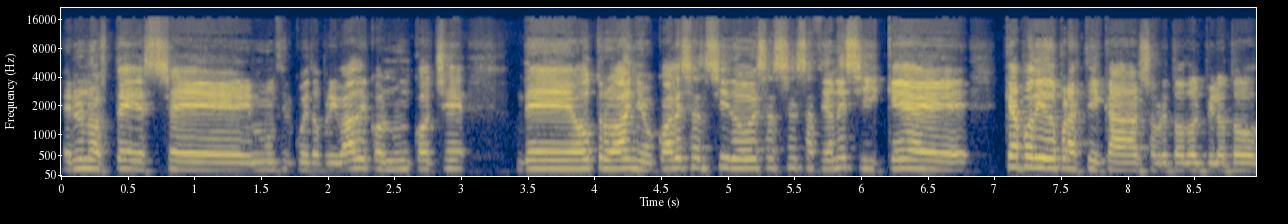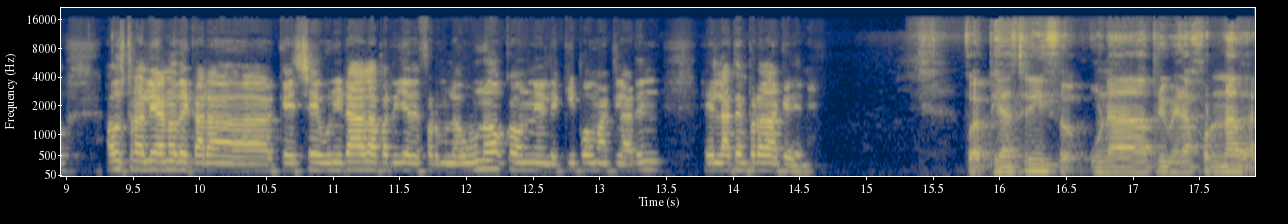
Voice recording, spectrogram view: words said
en unos test eh, en un circuito privado y con un coche de otro año. ¿Cuáles han sido esas sensaciones y qué, qué, ha podido practicar, sobre todo el piloto australiano, de cara a que se unirá a la parrilla de Fórmula 1 con el equipo McLaren en la temporada que viene? Pues Piastri hizo una primera jornada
